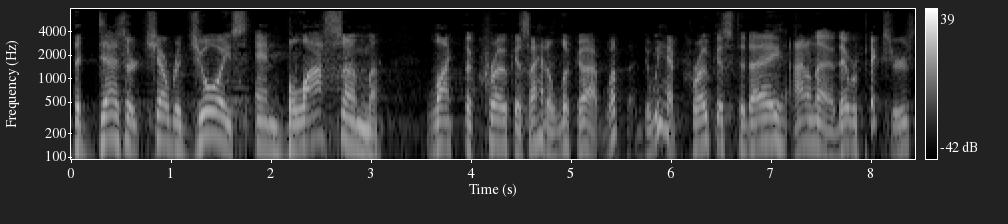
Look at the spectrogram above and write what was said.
The desert shall rejoice and blossom like the crocus. I had to look up. What the, do we have crocus today? I don't know. There were pictures.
